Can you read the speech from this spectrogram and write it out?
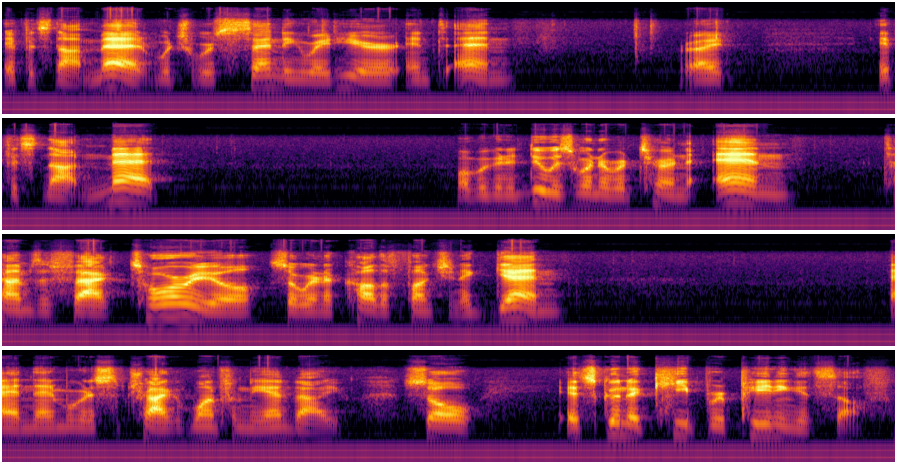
If it's not met, which we're sending right here into n, right? If it's not met, what we're going to do is we're going to return n times the factorial, so we're going to call the function again, and then we're going to subtract 1 from the n value. So it's going to keep repeating itself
